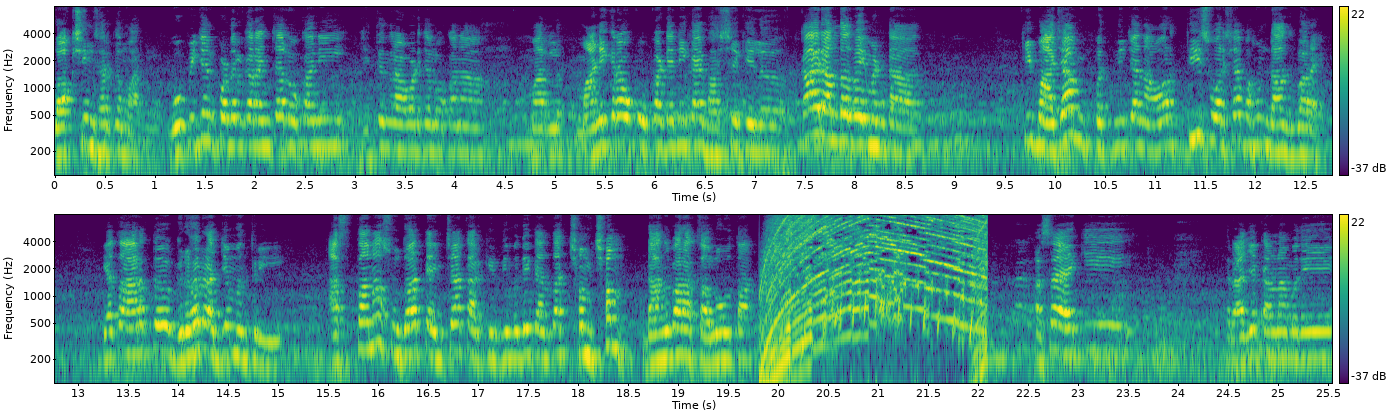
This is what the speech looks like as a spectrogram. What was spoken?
बॉक्सिंग सारखं मारलं. गोपीचंद पडळकरांच्या लोकांनी जितेंद्र आव्हाडच्या लोकांना मारलं. माणिकराव कोकाट्यांनी काय भाष्य केलं? काय रामदासभाई म्हणतात? की माझ्या पत्नीच्या नावावर तीस वर्षापासून डान्स बार आहे. याचा अर्थ गृह राज्यमंत्री असताना सुद्धा त्यांच्या कारकिर्दीमध्ये त्यांचा छमछम डान्सबारा चालू होता. असं आहे की राजकारणामध्ये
